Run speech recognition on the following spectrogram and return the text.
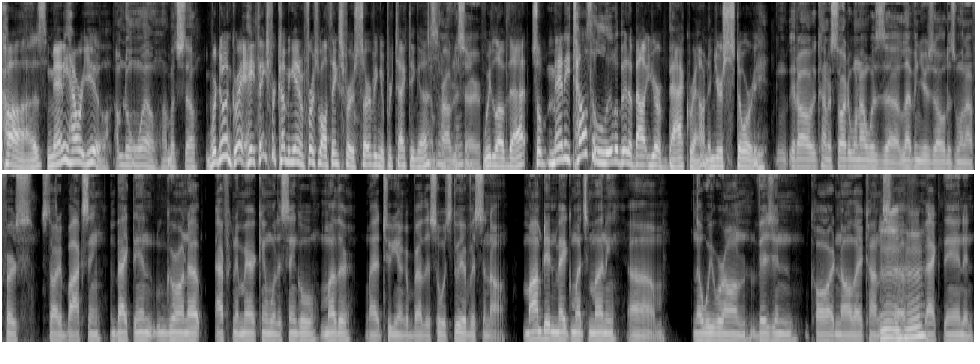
cause. Manny, how are you? I'm doing well. How about yourself? We're doing great. Hey, thanks for coming in. And first of all, thanks for serving and protecting us. I'm proud to serve. We love that. So, Manny, tell us a little bit about your background and your story. It all kind of started when I was uh, 11 years old, is when I first started boxing. And back then, growing up African American with a single mother, I had two younger brothers, so it's three of us in all. Mom didn't make much money. Um, no, we were on vision card and all that kind of Mm-hmm. stuff back then, and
